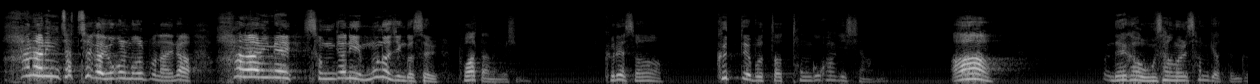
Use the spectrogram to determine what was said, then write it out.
하나님 자체가 욕을 먹을 뿐 아니라 하나님의 성전이 무너진 것을 보았다는 것입니다. 그래서 그때부터 통곡하기 시작합니다. 아, 내가 우상을 섬겼던가.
